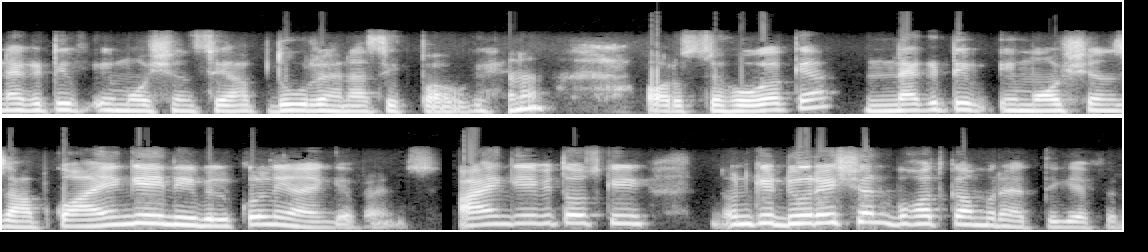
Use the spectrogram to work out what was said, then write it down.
नेगेटिव इमोशन से आप दूर रहना सीख पाओगे, है ना? और उससे होगा क्या? नेगेटिव इमोशंस आपको आएँगे ही नहीं, बिल्कुल नहीं आएँगे फ्रेंड्स आएँगे भी तो उसकी, उनकी ड्यूरेशन बहुत कम रहती है फिर।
